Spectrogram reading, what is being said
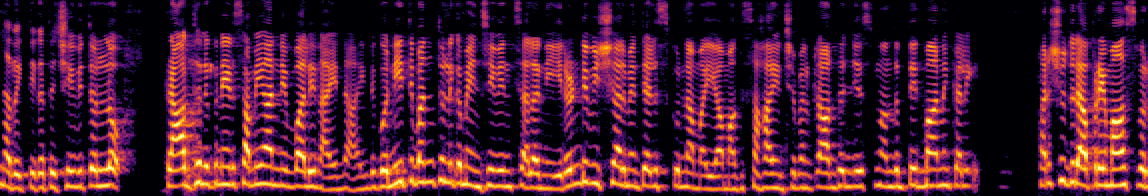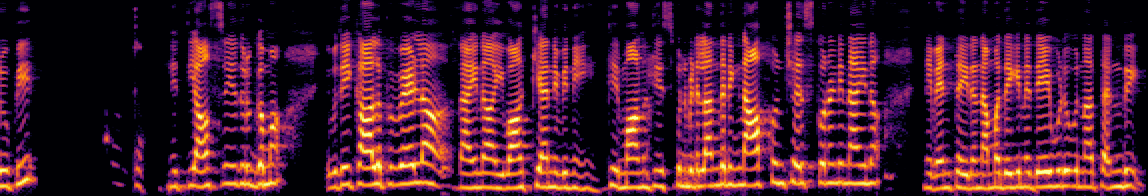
నా వ్యక్తిగత జీవితంలో ప్రార్థనకు నేను సమయాన్ని ఇవ్వాలి నాయన. ఇదిగో నీతివంతులుగా మేము జీవించాలని రెండు విషయాలు మేము తెలుసుకున్నామయ్యా. మాకు సహాయం చేయమని ప్రార్థన చేస్తున్న. అందరూ తీర్మానం కలిగి పరిశుద్ధుడ ప్రేమ స్వరూపి. నిత్య ఆశ్రయ దుర్గమ ఉదయ కాలపు వేళ నాయన ఈ వాక్యాన్ని విని తీర్మానం తీసుకుని బిడ్డలందరినీ జ్ఞాపకం చేసుకోనండి నాయన. నీవెంతైనా నమ్మదగిన దేవుడు నా తండ్రి.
